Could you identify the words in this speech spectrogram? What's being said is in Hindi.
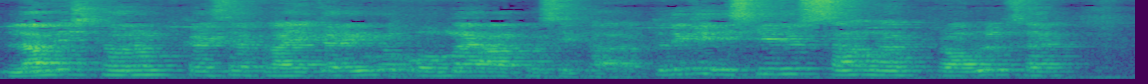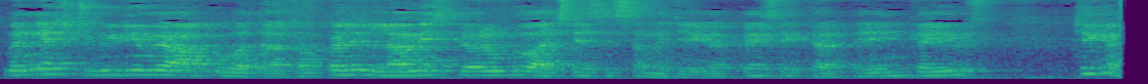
लामिज थ्योरम कैसे अप्लाई करेंगे वो मैं आपको सिखा रहा हूँ। तो देखिए, इसकी जो सम है प्रॉब्लम्स है, मैं नेक्स्ट वीडियो में आपको बताता हूँ। पहले लामिज थ्योरम को अच्छे से समझिएगा, कैसे करते हैं इनका यूज़ ठीक है?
